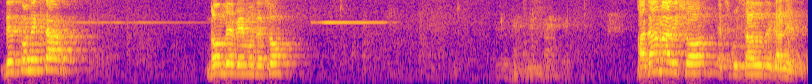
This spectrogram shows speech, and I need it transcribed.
desconectar. ¿Dónde vemos eso? Adam Arishon, expulsado de Ganeden.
